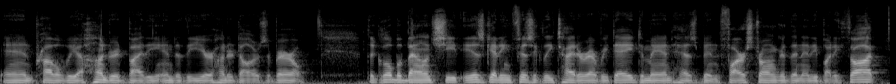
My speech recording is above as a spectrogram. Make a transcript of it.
and probably 100 by the end of the year, $100 a barrel. The global balance sheet is getting physically tighter every day. Demand has been far stronger than anybody thought.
